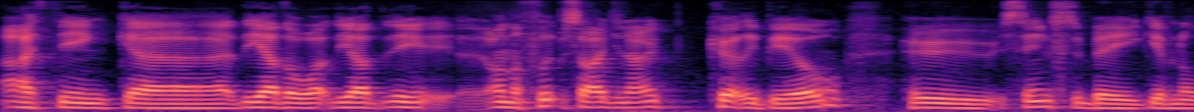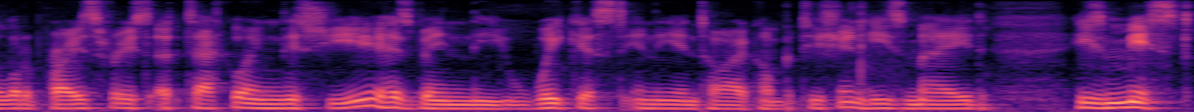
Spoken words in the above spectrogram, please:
I think uh, the other the other the, on the flip side, you know, Kurtley Beale, who seems to be given a lot of praise for his tackling this year, has been the weakest in the entire competition. He's made he's missed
